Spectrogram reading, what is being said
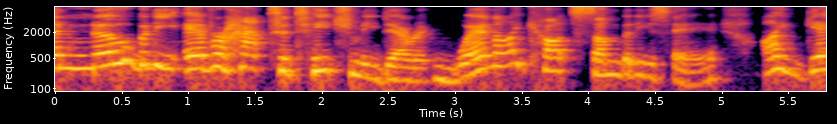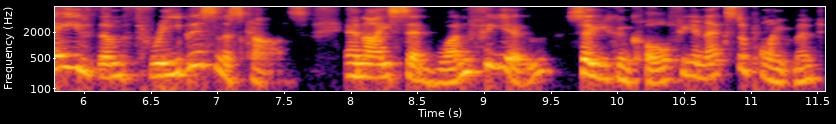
And nobody ever had to teach me, Derek, when I cut somebody's hair, I gave them three business cards. And I said, one for you, so you can call for your next appointment,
